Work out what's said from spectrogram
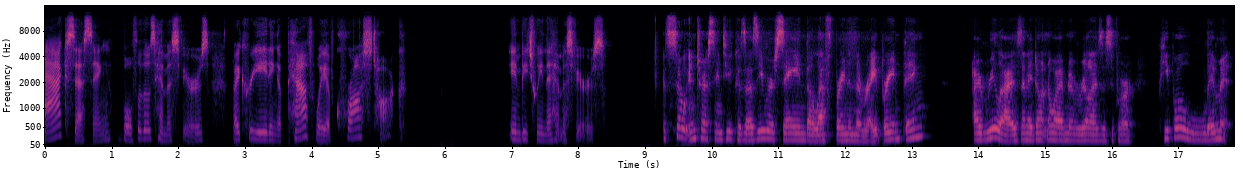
accessing both of those hemispheres by creating a pathway of crosstalk in between the hemispheres. It's so interesting too, because as you were saying the left brain and the right brain thing, I realized, and I don't know why I've never realized this before, people limit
